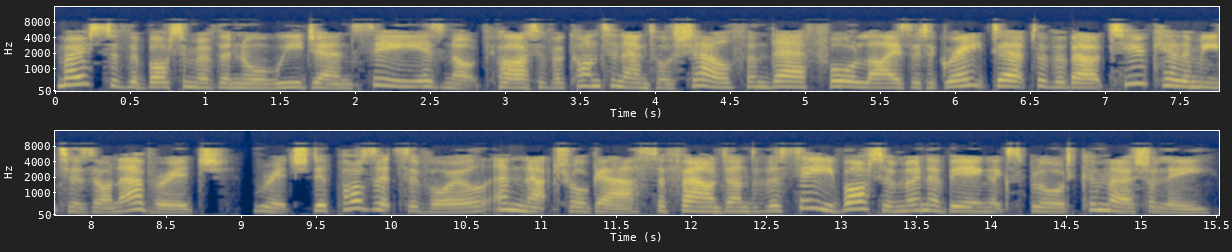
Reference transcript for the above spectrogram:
most of the bottom of the Norwegian Sea is not part of a continental shelf and therefore lies at a great depth of about 2 kilometers on average. Rich deposits of oil and natural gas are found under the sea bottom and are being explored commercially.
